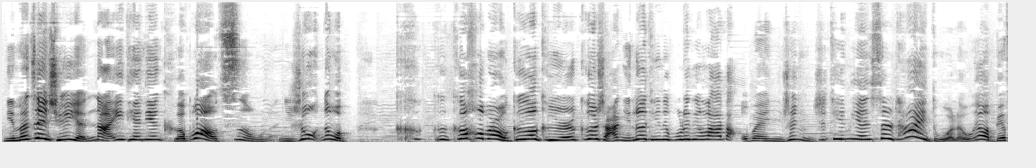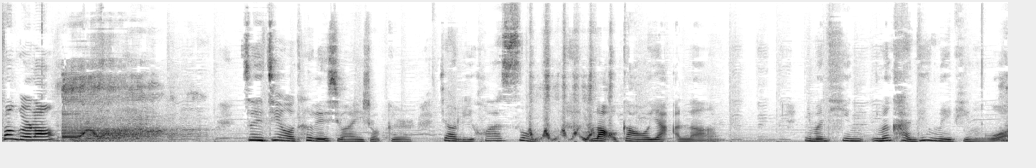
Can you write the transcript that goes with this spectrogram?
你们这群人呐，一天天可不好伺候了。你说那我搁搁后边我搁个歌搁啥？你乐听的不乐听拉倒呗。你说你这天天事儿太多了，我要别放歌了。最近我特别喜欢一首歌，叫《梨花颂》，老高雅了。你们听，你们肯定没听过。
